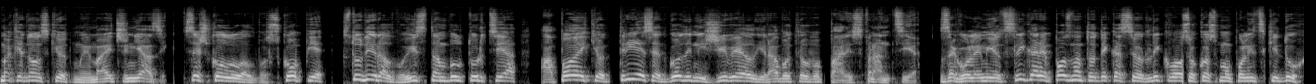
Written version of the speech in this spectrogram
Македонскиот му е мајчин јазик. Се школувал во Скопје, студирал во Истанбул, Турција, а повеќе од 30 години живеел и работел во Париз, Франција. За големиот сликар е познато дека се одликува со космополитски дух.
